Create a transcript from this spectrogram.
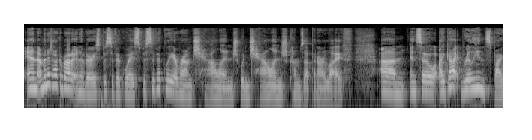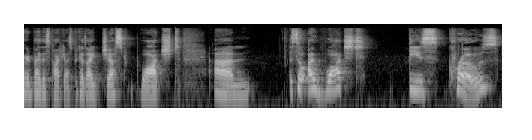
And I'm going to talk about it in a very specific way, specifically around challenge, when challenge comes up in our life. Um, and so I got really inspired by this podcast because I just watched. Um, so I watched these crows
